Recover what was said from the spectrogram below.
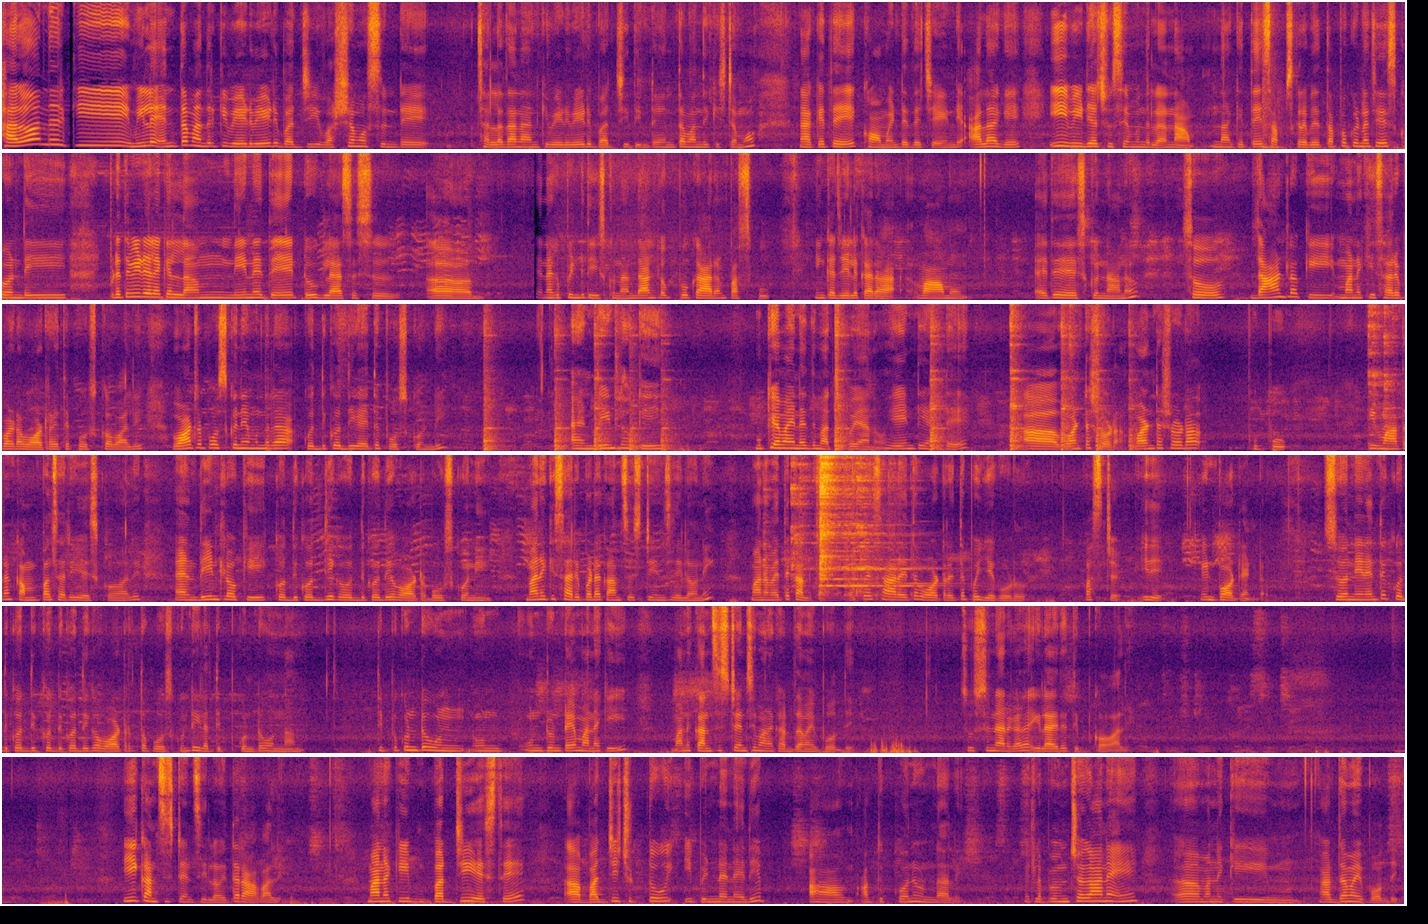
Hello అందరికీ. మీలో ఎంతమందికి వేడి వేడి బజ్జీ వర్షం వస్తుంటే చల్లదనానికి వేడి వేడి బజ్జీ తింటే ఎంతమందికి ఇష్టమో నాకైతే కామెంట్ అయితే చేయండి. అలాగే ఈ వీడియో చూసే ముందులో నా నాకైతే సబ్స్క్రైబ్ అయితే తప్పకుండా చేసుకోండి. ఇప్పుడైతే వీడియోలోకి వెళ్దాం. నేనైతే టూ గ్లాసెస్ శనగపిండి తీసుకున్నాను. దాంట్లో ఉప్పు కారం పసుపు ఇంకా జీలకర్ర వాము అయితే వేసుకున్నాను. సో దాంట్లోకి మనకి సరిపడా వాటర్ అయితే పోసుకోవాలి. వాటర్ పోసుకునే ముందర కొద్ది కొద్దిగా అయితే పోసుకోండి. అండ్ దీంట్లోకి ముఖ్యమైనది మర్చిపోయాను. ఏంటి అంటే వంట సోడా. వంట సోడా ఉప్పు. ఇవి మాత్రం కంపల్సరీ వేసుకోవాలి. అండ్ దీంట్లోకి కొద్ది కొద్దిగా కొద్ది కొద్దిగా వాటర్ పోసుకొని మనకి సరిపడా కన్సిస్టెన్సీలోని మనమైతే కలుపుకోవాలి. ఒకేసారి అయితే వాటర్ అయితే పొయ్యకూడదు ఫస్ట్ ఇది ఇంపార్టెంట్. సో నేనైతే కొద్ది కొద్ది కొద్ది కొద్దిగా వాటర్తో పోసుకుంటూ ఇలా తిప్పుకుంటూ ఉన్నాను. తిప్పుకుంటూ ఉంటుంటే మనకి మన కన్సిస్టెన్సీ మనకు అర్థమైపోద్ది. చూస్తున్నారు కదా ఇలా అయితే తిప్పుకోవాలి. ఈ కన్సిస్టెన్సీలో అయితే రావాలి. మనకి బజ్జీ వేస్తే ఆ బజ్జీ చుట్టూ ఈ పిండి అనేది అతుక్కొని ఉండాలి. ఇట్లా ఉంచగానే మనకి అర్థమైపోద్ది.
